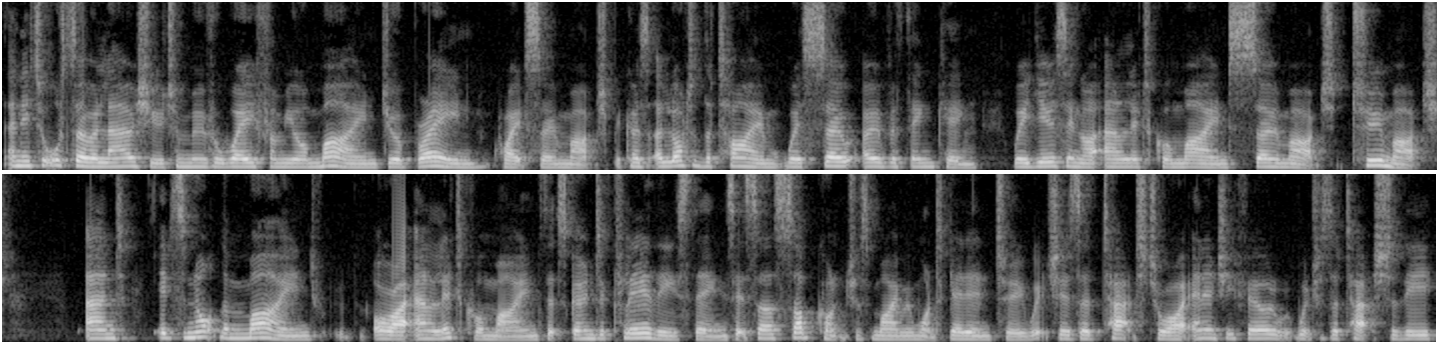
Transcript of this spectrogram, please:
And it also allows you to move away from your mind, your brain, quite so much, because a lot of the time we're so overthinking. We're using our analytical mind so much, too much, and it's not the mind or our analytical mind that's going to clear these things. It's our subconscious mind we want to get into, which is attached to our energy field, which is attached to the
